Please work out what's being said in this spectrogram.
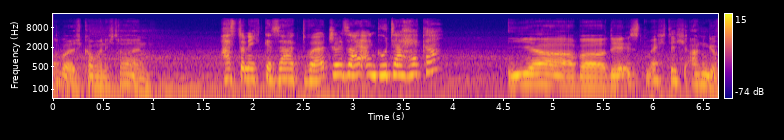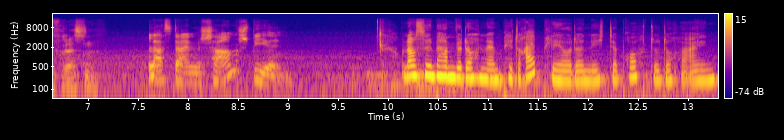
Aber ich komme nicht rein. Hast du nicht gesagt, Virgil sei ein guter Hacker? Ja, aber der ist mächtig angefressen. Lass deinen Charme spielen. Und außerdem haben wir doch einen MP3-Player, oder nicht? Der brauchte doch einen.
